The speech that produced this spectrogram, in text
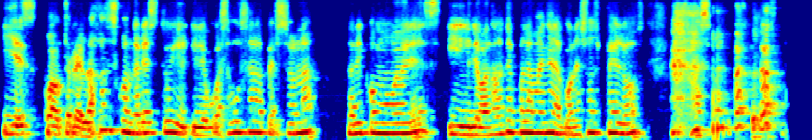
Y es cuando te relajas, es cuando eres tú y, y le vas a gustar a la persona tal y como eres y levantándote por la mañana con esos pelos.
